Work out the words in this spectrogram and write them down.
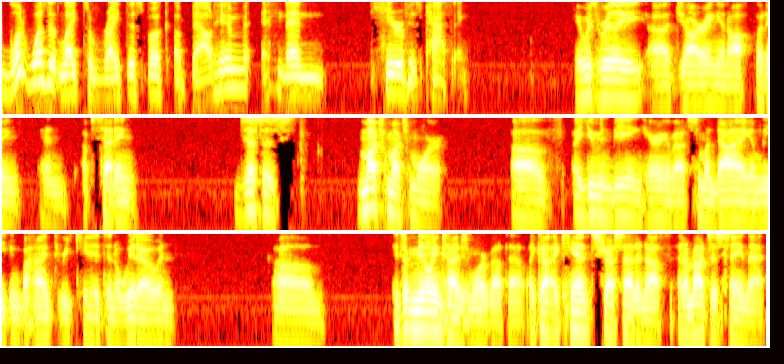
What was it like to write this book about him and then hear of his passing? It was really uh, jarring and off-putting and upsetting, just as much, much more of a human being hearing about someone dying and leaving behind three kids and a widow. And um, it's a million times more about that. Like I can't stress that enough. And I'm not just saying that.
